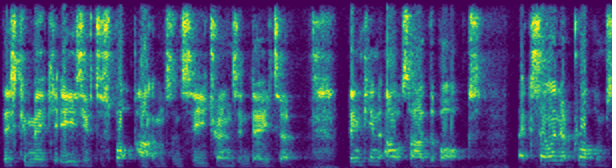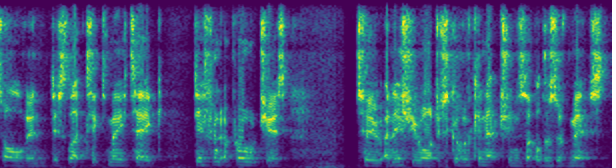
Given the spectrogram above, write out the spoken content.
This can make it easier to spot patterns and see trends in data. Thinking outside the box. Excelling at problem solving, dyslexics may take different approaches to an issue or discover connections that others have missed.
